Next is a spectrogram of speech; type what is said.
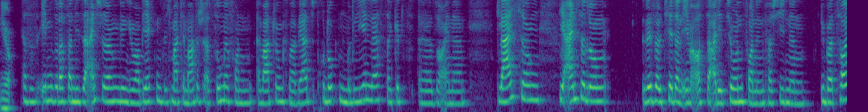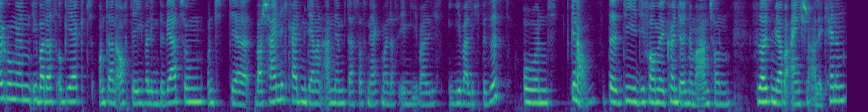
Ja. Das ist eben so, dass dann diese Einstellung gegenüber Objekten sich mathematisch als Summe von Erwartungsmalwertprodukten modellieren lässt. Da gibt es äh, so eine Gleichung. Die Einstellung resultiert dann eben aus der Addition von den verschiedenen Überzeugungen über das Objekt und dann auch der jeweiligen Bewertung und der Wahrscheinlichkeit, mit der man annimmt, dass das Merkmal das eben jeweilig, jeweilig besitzt. Und genau, die, die Formel könnt ihr euch nochmal anschauen, sollten wir aber eigentlich schon alle kennen.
